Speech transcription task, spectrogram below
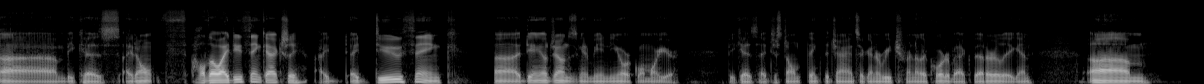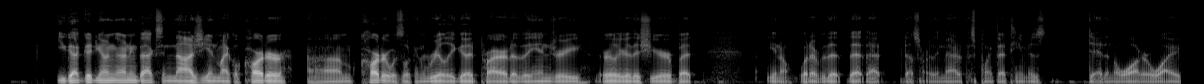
um, because I don't. Th- although I do think actually, I I do think uh, Daniel Jones is going to be in New York one more year because I just don't think the Giants are going to reach for another quarterback that early again. Um, you got good young running backs in Najee and Michael Carter. Um, Carter was looking really good prior to the injury earlier this year, but you know whatever that that that doesn't really matter at this point. That team is dead in the water. Why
